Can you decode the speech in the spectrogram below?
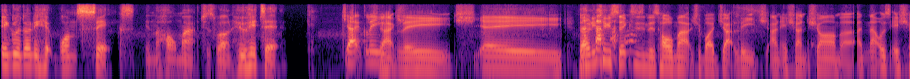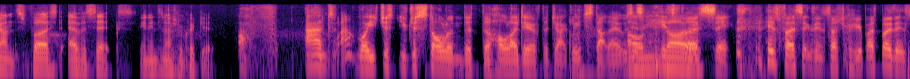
England only hit one six in the whole match as well. And who hit it? Jack Leach. Jack Leach, yay! The only two sixes in this whole match are by Jack Leach and Ishant Sharma, and that was Ishant's first ever six in international cricket. Oh, and Wow. well, you've just you've just stolen the, the whole idea of the Jack Leach stat there. It was his, Oh, his no. first six, his first six in international cricket. But I suppose it's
